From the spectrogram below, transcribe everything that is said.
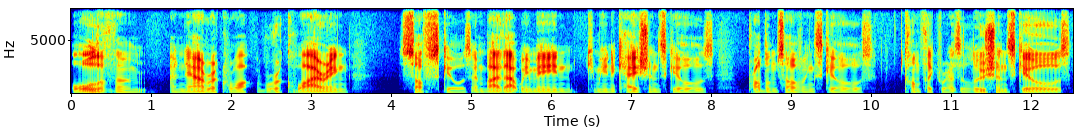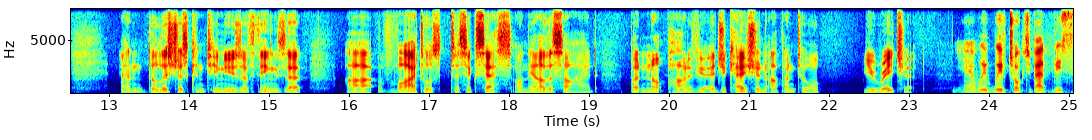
all of them are now requ- requiring soft skills. And by that, we mean communication skills, problem solving skills, conflict resolution skills. And the list just continues of things that are vital to success on the other side, but not part of your education up until you reach it. Yeah, we, we've talked about this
